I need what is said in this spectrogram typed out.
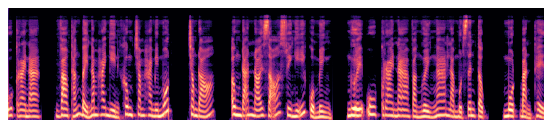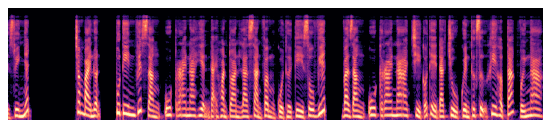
Ukraine vào tháng 7 năm 2021. Trong đó, ông đã nói rõ suy nghĩ của mình, người Ukraine và người Nga là một dân tộc, một bản thể duy nhất. Trong bài luận, Putin viết rằng Ukraine hiện đại hoàn toàn là sản phẩm của thời kỳ Xô Viết và rằng Ukraine chỉ có thể đạt chủ quyền thực sự khi hợp tác với Nga.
